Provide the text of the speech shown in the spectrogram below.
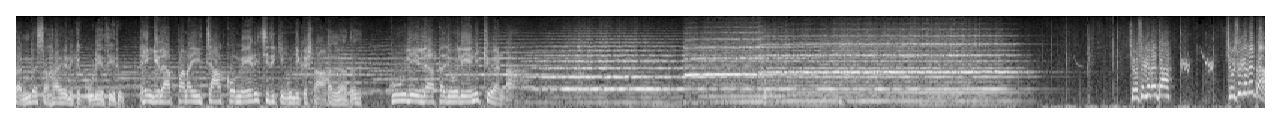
തന്റെ സഹായം എനിക്ക് കൂടിയേ തീരൂ. എങ്കിൽ ആ പണം ഈ ചാക്കോ മേടിച്ചിരിക്കും കുഞ്ഞികൃഷ്ണ. അല്ലാതെ കൂലിയില്ലാത്ത ജോലി എനിക്ക് വേണ്ട. ശിവശങ്കരേട്ടാ ശിവശങ്കരേട്ടാ.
